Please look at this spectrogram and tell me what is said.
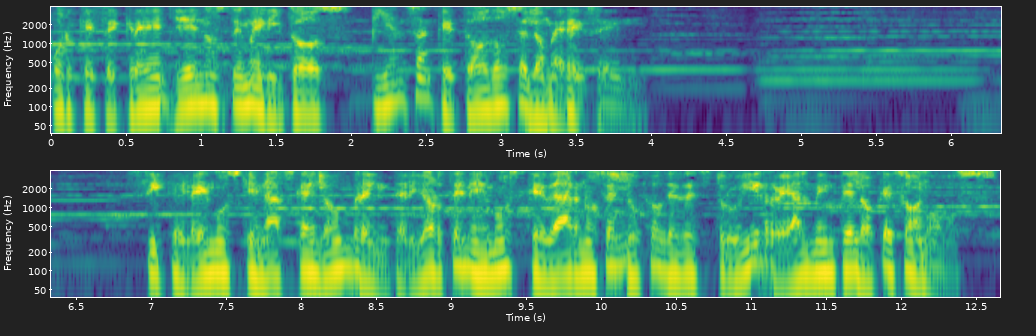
Porque se creen llenos de méritos, piensan que todos se lo merecen. Si queremos que nazca el hombre interior tenemos que darnos el lujo de destruir realmente lo que somos.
